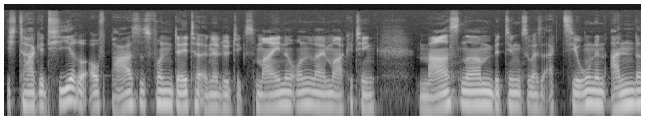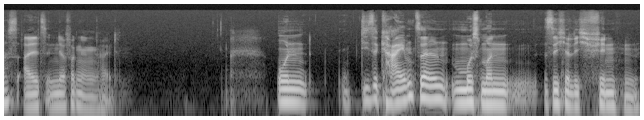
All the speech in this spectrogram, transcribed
ich targetiere auf Basis von Data Analytics meine Online-Marketing-Maßnahmen bzw. Aktionen anders als in der Vergangenheit. Und diese Keimzellen muss man sicherlich finden,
